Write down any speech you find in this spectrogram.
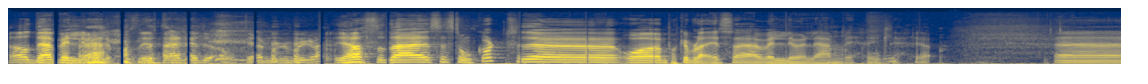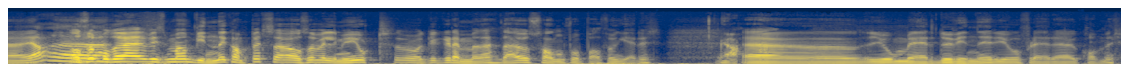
Ja, det er veldig, veldig positivt. Det er det du alltid gjør når du blir glad. Ja, så det er sesongkort eh, og en pakke bleier, så jeg er veldig, veldig happy, egentlig. Ja. Uh, ja, uh, Og så må du, Hvis man vinner kamper, så er også veldig mye gjort. Man må ikke glemme Det Det er jo sånn fotball fungerer. Ja. Uh, jo mer du vinner, jo flere kommer.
